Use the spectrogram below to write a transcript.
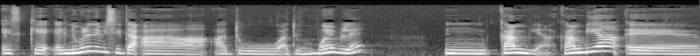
es que el número de visitas a, tu, inmueble mm, cambia, cambia eh,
